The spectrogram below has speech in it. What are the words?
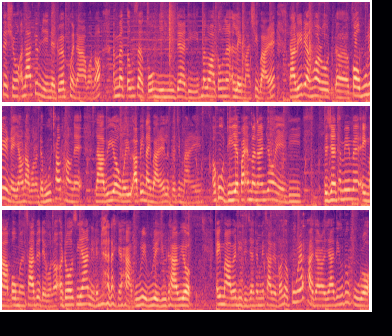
တစ်ရှွန်းအလားပြုတ်ပြင်းနဲ့တွဲဖွင့်ထားတာပေါ့နော်အမှတ်39မြင်းကြီးတက်ဒီမှလွာကုန်းလန်းအလဲမှာရှိပါတယ်ဒါလေးတွေကငိုကတော့ကော်ဘူးလေးတွေနဲ့ရောင်းတာပေါ့နော်တဘူး6000နဲ့လာပြီးတော့ဝယ်ယူအားပေးနိုင်ပါတယ်လို့ပြောချင်ပါတယ်အခုဒီရက်ပိုင်းအမှန်တိုင်းပြောရင်ဒီတကြံထမင်းပဲအိမ်မှာပုံမှန်စားပြတယ်ပေါ့နော်အတော်စီကနေလည်းမြတိုက်ကြတာဘူးတွေဘူးတွေယူထားပြီးတော့ အိမ်မှာပဲဒီတကြံထမင်းစားပြဘာလို့ဆိုပူတဲ့ခါကျတော့ရာသီဥတုပူတော့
